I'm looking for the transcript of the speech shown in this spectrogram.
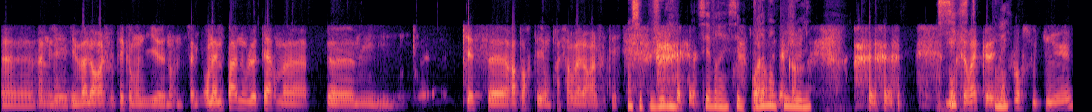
même les, les valeurs ajoutées, comme on dit dans une famille. On n'aime pas, nous, le terme pièce euh, rapportée, on préfère valeur ajoutée. Oh, c'est plus joli. C'est vrai. C'est Voilà, vraiment plus joli. Donc c'est vrai qu'ils m'ont oui. toujours soutenu,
